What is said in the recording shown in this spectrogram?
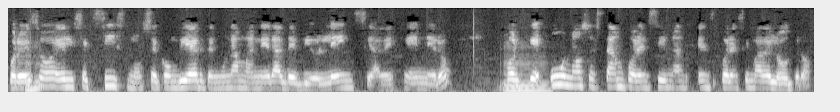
por eso el sexismo se convierte en una manera de violencia de género, porque Mm, unos están por encima, en- por encima del otro,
